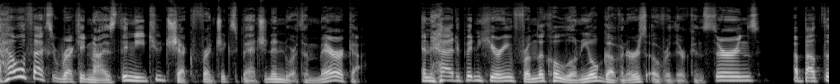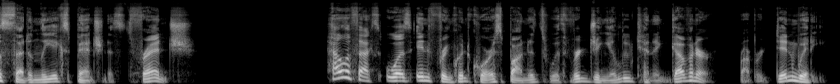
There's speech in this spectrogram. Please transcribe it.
Halifax recognized the need to check French expansion in North America and had been hearing from the colonial governors over their concerns about the suddenly expansionist French. Halifax was in frequent correspondence with Virginia Lieutenant Governor Robert Dinwiddie,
